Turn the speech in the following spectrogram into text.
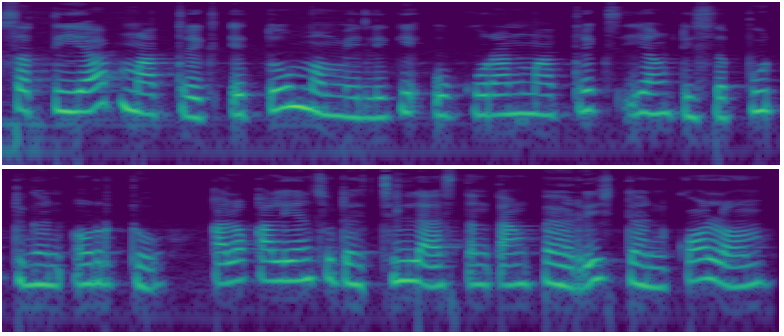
Setiap matriks itu memiliki ukuran matriks yang disebut dengan ordo kalau kalian sudah jelas tentang baris dan kolom,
